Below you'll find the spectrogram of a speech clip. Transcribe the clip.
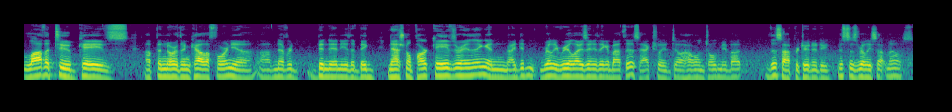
lava tube caves up in Northern California. I've never been to any of the big national park caves or anything, and I didn't really realize anything about this actually until Helen told me about this opportunity. This is really something else.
